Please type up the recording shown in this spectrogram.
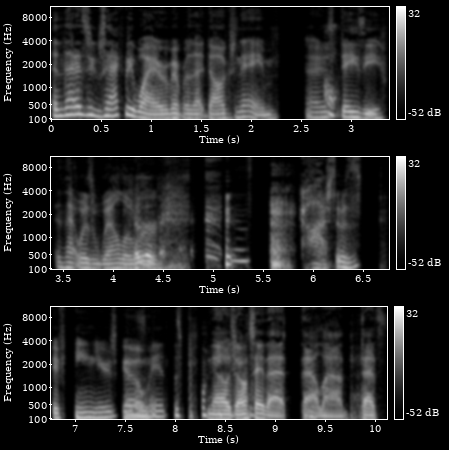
and that is exactly why I remember that dog's name. It was Oh. Daisy, and that was well over. gosh, it was 15 years ago. Was- man, at this point, No, don't say that out loud. That's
